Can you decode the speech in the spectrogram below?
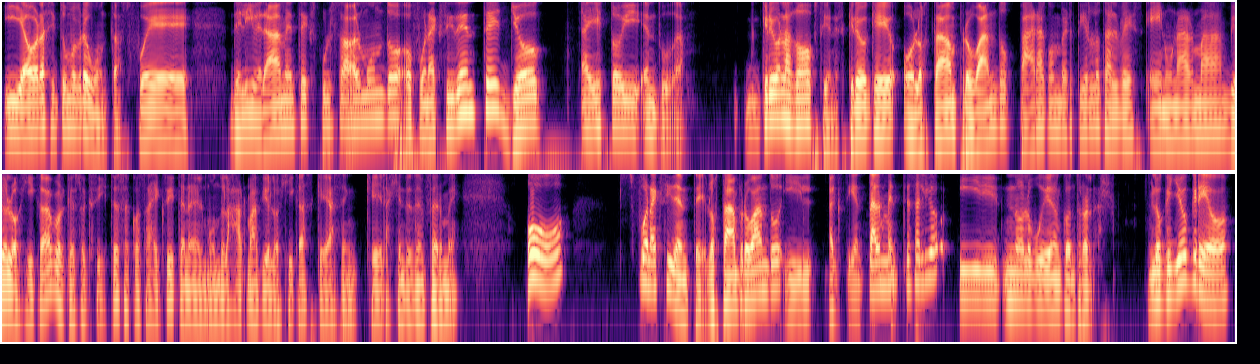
y ahora si tú me preguntas, ¿fue deliberadamente expulsado al mundo o fue un accidente, yo ahí estoy en duda. Creo en las dos opciones. Creo que o lo estaban probando para convertirlo tal vez en un arma biológica, porque eso existe, esas cosas existen en el mundo, las armas biológicas que hacen que la gente se enferme. O fue un accidente, lo estaban probando y accidentalmente salió y no lo pudieron controlar. Lo que yo creo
